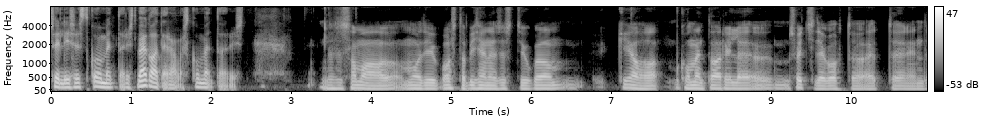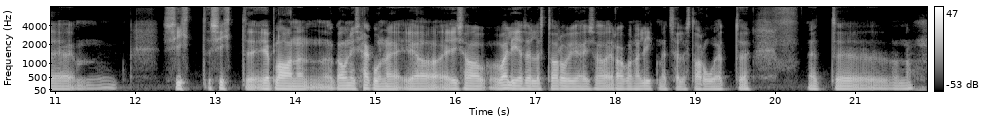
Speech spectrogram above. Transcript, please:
sellisest kommentaarist, väga teravast kommentaarist? no see samamoodi vastab iseenesest ju ka Gea kommentaarile sotside kohta, et nende siht, siht ja plaan on kaunis hägune ja ei saa valija sellest aru ja ei saa erakonna liikmed sellest aru, et et noh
